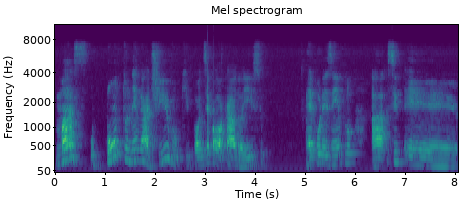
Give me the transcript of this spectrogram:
Mas o ponto negativo que pode ser colocado a isso é, por exemplo, a, se, eh,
